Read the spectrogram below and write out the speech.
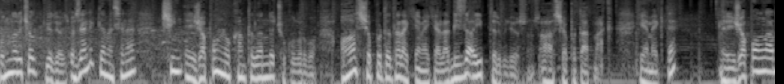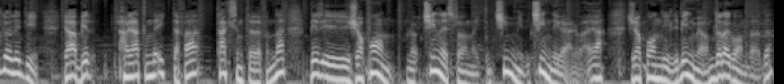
Bunları çok görüyoruz. Özellikle mesela Çin, e, Japon lokantalarında çok olur bu. Ağız şapırdatarak yemek yerler. Bizde ayıptır biliyorsunuz ağız şapırdatmak yemekte. E, Japonlarda öyle değil. Ya bir hayatımda ilk defa Taksim tarafında bir e, Japon Çin restoranına gittim. Çin miydi? Çin'di galiba ya. Japon değildi bilmiyorum. Dragon'da adı.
